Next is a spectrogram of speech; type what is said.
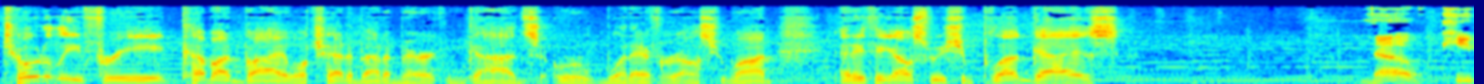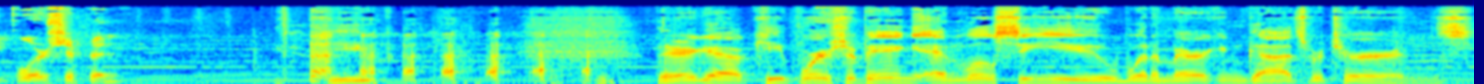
totally free. Come on by. We'll chat about American Gods or whatever else you want. Anything else we should plug, guys? No, keep worshiping. Keep. there you go. Keep worshiping, and we'll see you when American Gods returns.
